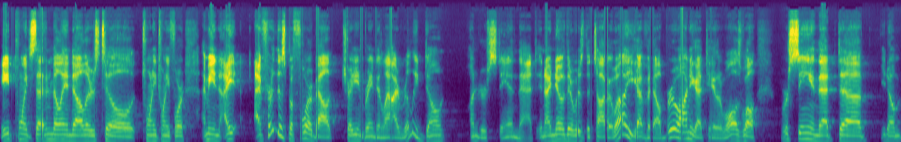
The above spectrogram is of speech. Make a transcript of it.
eight point seven million dollars till twenty twenty four. I mean, I I've heard this before about trading Brandon Lowe. I really don't understand that. And I know there was the talk. Of, well, you got Vidal Bruján, you got Taylor Walls. Well, we're seeing that uh, you know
